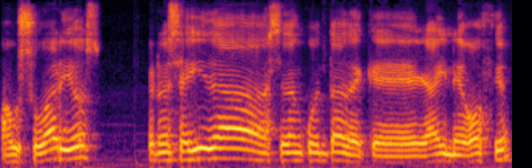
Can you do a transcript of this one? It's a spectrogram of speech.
a usuarios, pero enseguida se dan cuenta de que hay negocio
